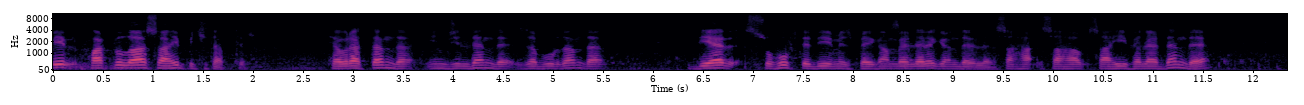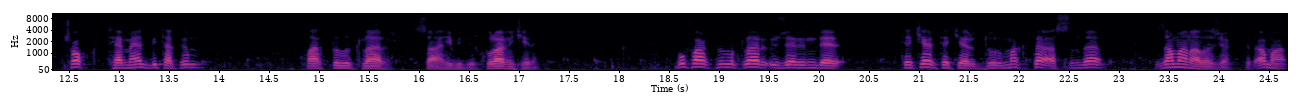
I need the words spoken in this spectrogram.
bir farklılığa sahip bir kitaptır. Tevrat'tan da, İncil'den de, Zabur'dan da diğer suhuf dediğimiz peygamberlere gönderilen sah sah sahifelerden de çok temel bir takım farklılıklar sahibidir Kur'an-ı Kerim. Bu farklılıklar üzerinde teker teker durmak da aslında zaman alacaktır ama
